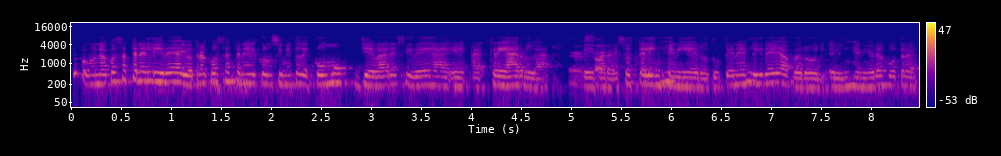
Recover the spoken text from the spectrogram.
porque una cosa es tener la idea y otra cosa es tener el conocimiento de cómo llevar esa idea, eh, a crearla. Y para eso está el ingeniero. Tú tienes la idea, pero el ingeniero es otra,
